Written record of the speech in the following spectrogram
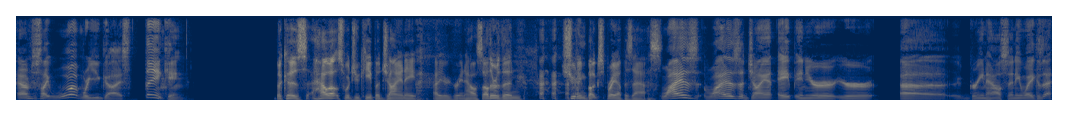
And I'm just like, what were you guys thinking? Because how else would you keep a giant ape out of your greenhouse other than shooting bug spray up his ass? Why is why is a giant ape in your your uh greenhouse anyway? Because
